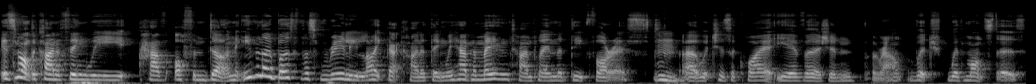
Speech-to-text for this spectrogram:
it's not the kind of thing we have often done. Even though both of us really like that kind of thing, we had an amazing time playing the Deep Forest, uh, which is a quiet year version around which with monsters.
